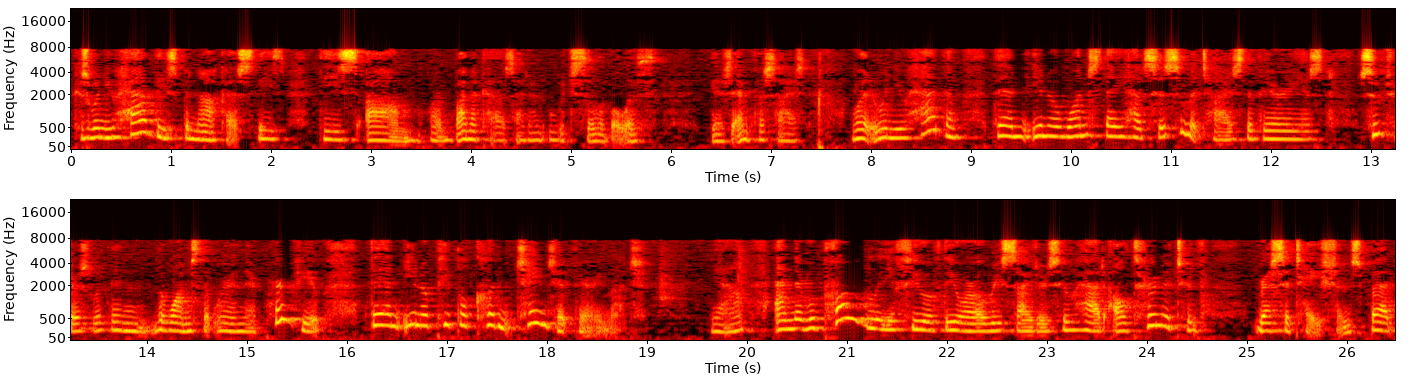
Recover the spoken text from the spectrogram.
because when you have these banakas, these these um, or banakas, I don't know which syllable is is emphasized when, when you had them, then, you know, once they had systematized the various sutras within the ones that were in their purview, then, you know, people couldn't change it very much. Yeah. And there were probably a few of the oral reciters who had alternative recitations, but,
